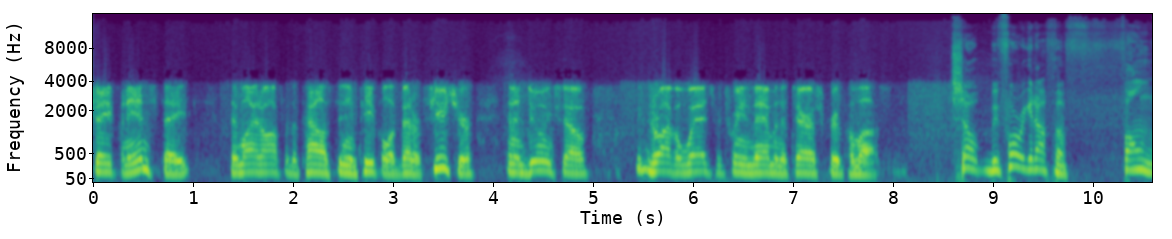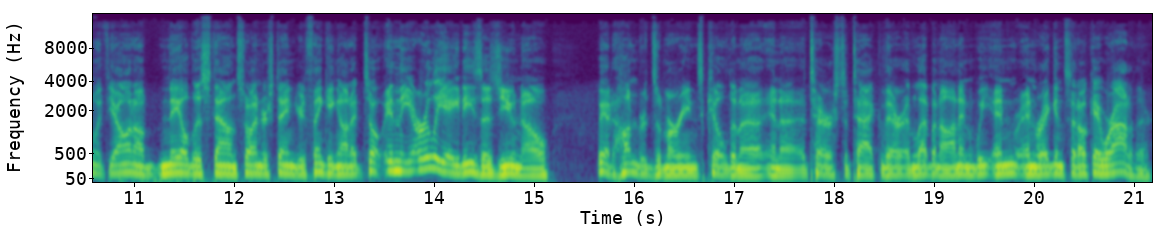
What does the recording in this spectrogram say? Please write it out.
shape an end state that might offer the Palestinian people a better future, and in doing so, drive a wedge between them and the terrorist group Hamas. So before we get off the phone with you, I want to nail this down so I understand your thinking on it. So in the early 80s, as you know, we had hundreds of Marines killed in a in a terrorist attack there in Lebanon, and we and, and Reagan said, "Okay, we're out of there."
